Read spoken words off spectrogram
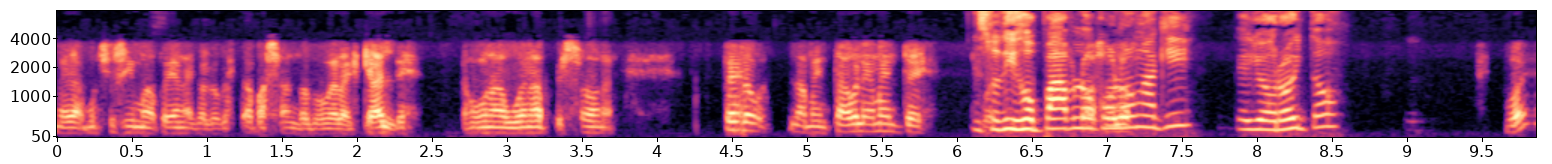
me da muchísima pena con lo que está pasando con el alcalde, es una buena persona. Pero lamentablemente, Eso dijo Pablo Colón aquí, que lloró y todo. pues,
